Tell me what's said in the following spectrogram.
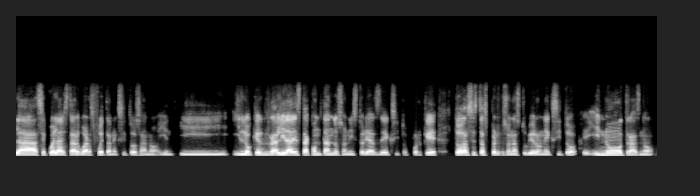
la secuela de Star Wars fue tan exitosa, ¿no? Y, y, y lo que en realidad está contando son historias de éxito, por qué todas estas personas tuvieron éxito y no otras, ¿no?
